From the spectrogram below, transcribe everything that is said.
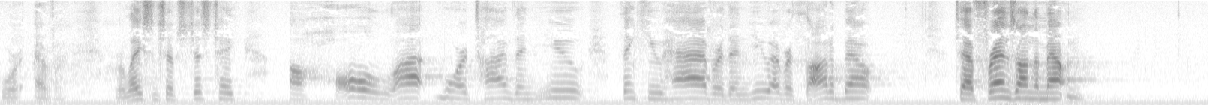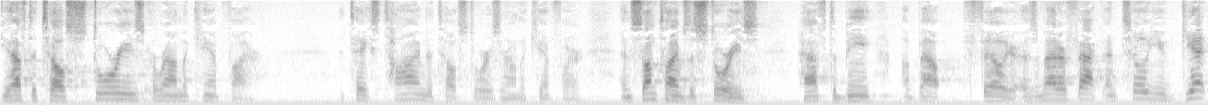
forever. Relationships just take a whole lot more time than you think you have or than you ever thought about. To have friends on the mountain, you have to tell stories around the campfire. It takes time to tell stories around the campfire. And sometimes the stories have to be about failure. As a matter of fact, until you get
